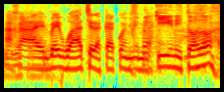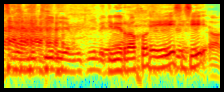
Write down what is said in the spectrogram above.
ajá, el Babe Watcher acá con en bikini y todo. ¿Bikini rojos? Sí, sí, sí. Ah.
